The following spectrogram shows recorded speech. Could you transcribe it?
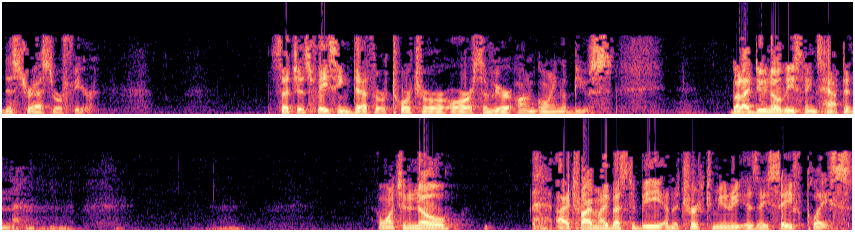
distress or fear, such as facing death or torture or severe ongoing abuse. But I do know these things happen. I want you to know I try my best to be, and the church community is a safe place.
